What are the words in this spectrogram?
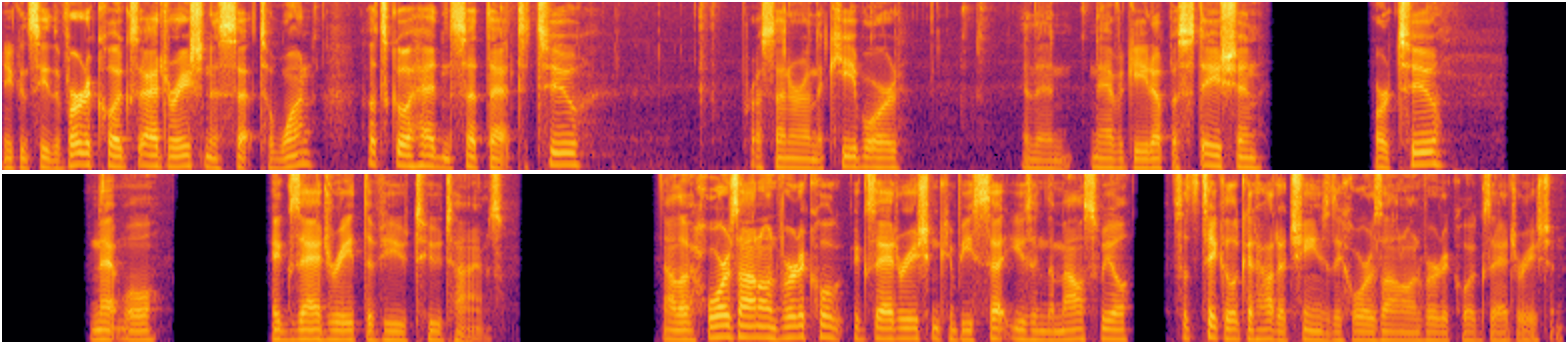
You can see the vertical exaggeration is set to 1. Let's go ahead and set that to 2. Press enter on the keyboard and then navigate up a station or 2. And that will exaggerate the view two times. Now the horizontal and vertical exaggeration can be set using the mouse wheel. So let's take a look at how to change the horizontal and vertical exaggeration.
